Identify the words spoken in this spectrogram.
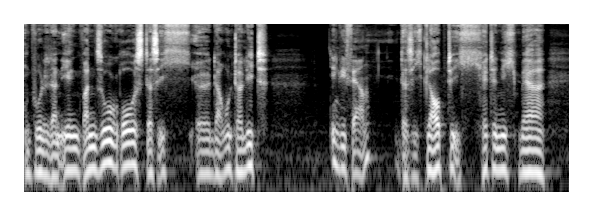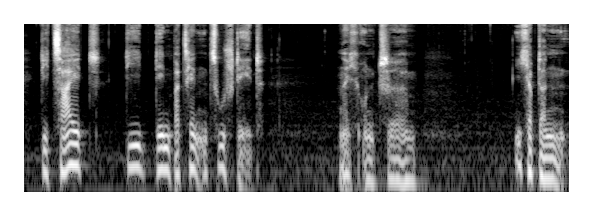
und wurde dann irgendwann so groß, dass ich äh, darunter litt. Inwiefern? Dass ich glaubte, ich hätte nicht mehr die Zeit, die den Patienten zusteht. Nicht? Und äh, ich habe dann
